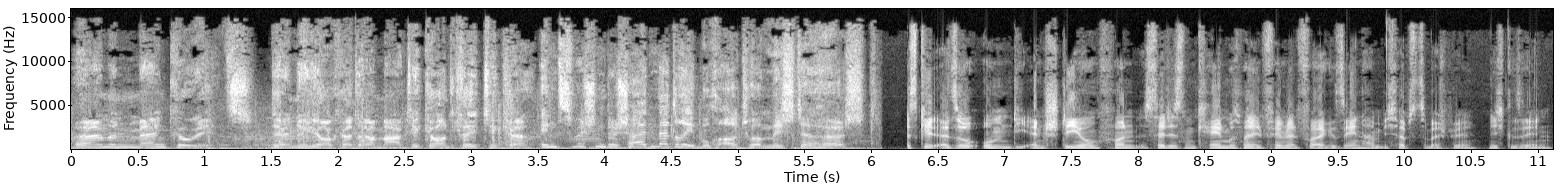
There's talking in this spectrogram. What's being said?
Herman Mankiewicz, der New Yorker Dramatiker und Kritiker? Inzwischen bescheidener Drehbuchautor, Mr. Hurst. Es geht also um die Entstehung von Citizen Kane. Muss man den Film denn vorher gesehen haben? Ich habe es zum Beispiel nicht gesehen.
